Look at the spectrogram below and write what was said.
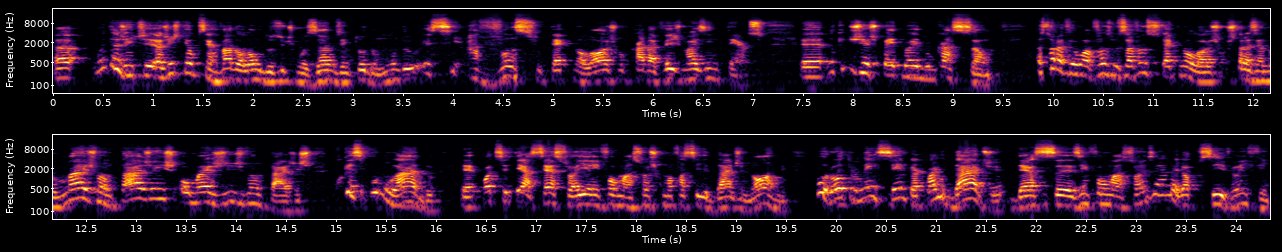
uh, muita gente, a gente tem observado ao longo dos últimos anos em todo o mundo esse avanço tecnológico cada vez mais intenso. É, no que diz respeito à educação, a senhora vê avanço, os avanços tecnológicos trazendo mais vantagens ou mais desvantagens? Porque se por um lado é, pode-se ter acesso aí a informações com uma facilidade enorme, por outro, nem sempre a qualidade dessas informações é a melhor possível, enfim.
